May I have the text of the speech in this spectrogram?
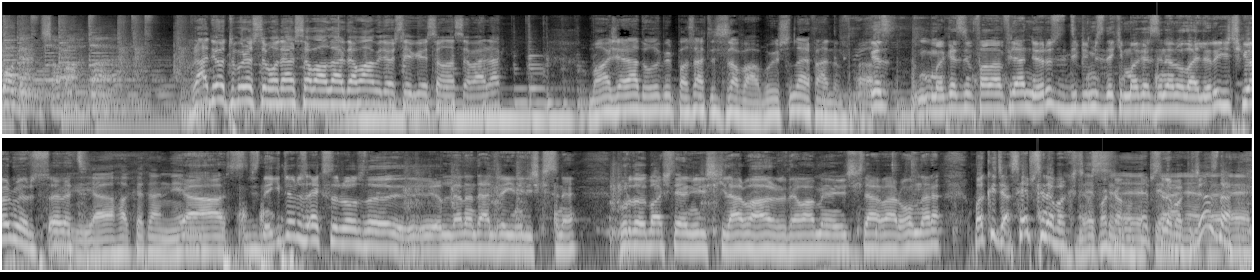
Modern Sabahlar Radyo Tümrüsü Modern Sabahlar devam ediyor sevgili sanatseverler. Macera dolu bir pazartesi sabahı. Buyursunlar efendim. Magaz, magazin falan filan diyoruz. Dibimizdeki magazinel olayları hiç görmüyoruz. Evet. Ya hakikaten niye? Ya biz ne gidiyoruz Axl Rose'la e, Lana Del Rey'in ilişkisine? Burada başlayan ilişkiler var, devam eden ilişkiler var. Onlara bakacağız. Hepsine bakacağız. Hepsine, bakalım. evet, Hepsine yani, bakacağız da. evet.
